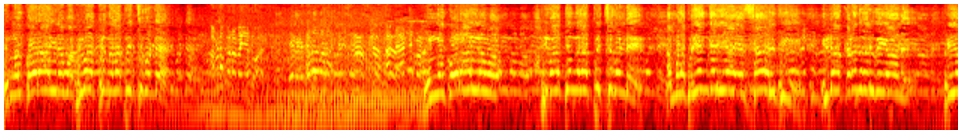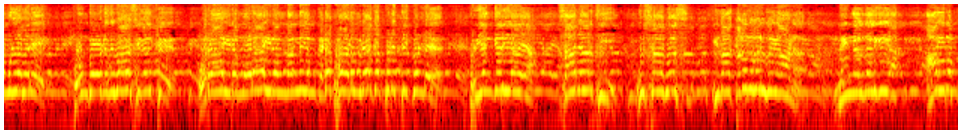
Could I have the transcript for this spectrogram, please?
നിങ്ങൾക്ക് ഒരായിരം അഭിവാദ്യങ്ങൾ അർപ്പിച്ചുകൊണ്ട് നിങ്ങൾക്ക് ഒരായിരം അഭിവാദ്യങ്ങൾ അർപ്പിച്ചുകൊണ്ട് നമ്മളെ പ്രിയങ്കരിയായ സാരഥി ഇതാ കടന്നു വരികയാണ്. പ്രിയമുള്ളവരെ പൂങ്കോട് നിവാസികൾക്ക് ഒരായിരം ഒരായിരം നന്ദിയും കിടപ്പാടും രേഖപ്പെടുത്തിക്കൊണ്ട് പ്രിയങ്കരിയായ സ്ഥാനാർത്ഥി ഉഷാ ബോസ് ഇതാ കടന്നു വരികയാണ്. നിങ്ങൾ നൽകിയ ആയിരം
